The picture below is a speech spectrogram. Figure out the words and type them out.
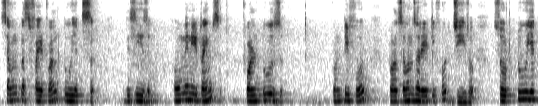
7 plus 5 12 2x this is how many times 12 2s 24 12 7s are 84 0 so 2x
